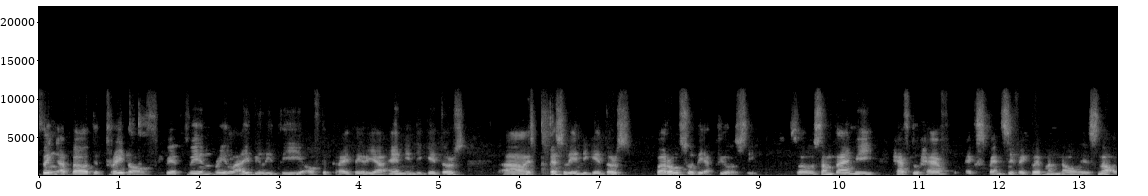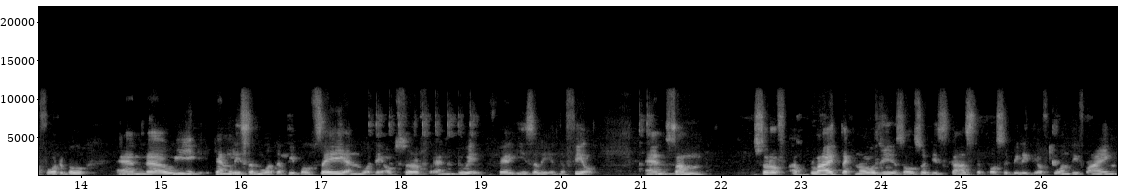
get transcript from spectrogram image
think about the trade-off between reliability of the criteria and indicators uh, especially indicators, but also the accuracy. So sometimes we have to have expensive equipment. No, it's not affordable. And uh, we can listen what the people say and what they observe and do it very easily in the field. And some sort of applied technology is also discussed, the possibility of quantifying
